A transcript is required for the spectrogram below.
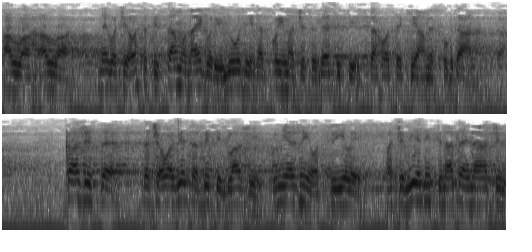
Allah, Allah, nego će ostati samo najgori ljudi nad kojima će se desiti strahote kijameskog dana. Kaže se da će ovaj vjetar biti blaži i nježniji od svile, pa će vjernici na taj način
